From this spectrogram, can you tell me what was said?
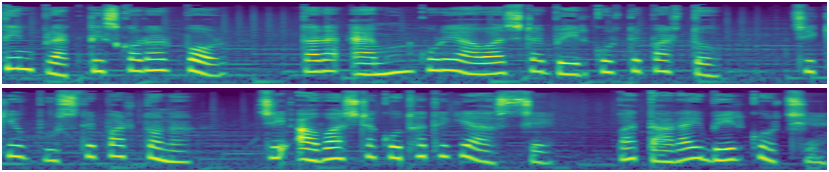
দিন প্র্যাকটিস করার পর তারা এমন করে আওয়াজটা বের করতে পারত যে কেউ বুঝতে পারত না যে আওয়াজটা কোথা থেকে আসছে বা তারাই বের করছে।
